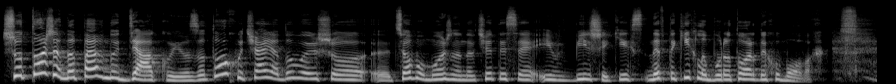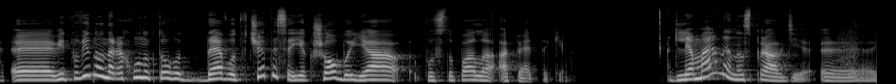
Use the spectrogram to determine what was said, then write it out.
що теж, напевно, дякую за то, хоча я думаю, що е, цьому можна навчитися і в більш якихось, не в таких лабораторних умовах. Е, відповідно, на рахунок того, де от вчитися, якщо би я поступала опять-таки. Для мене насправді е,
